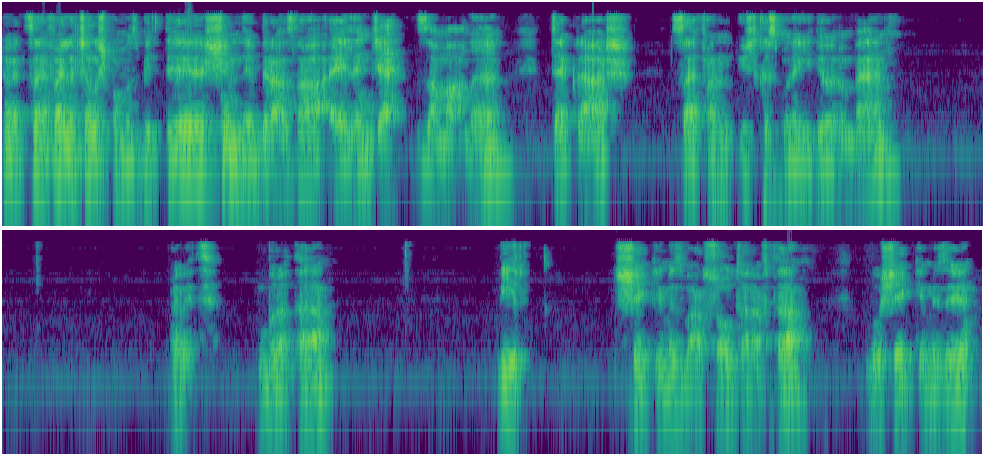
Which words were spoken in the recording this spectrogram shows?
Evet sayfayla çalışmamız bitti. Şimdi biraz daha eğlence zamanı. Tekrar sayfanın üst kısmına gidiyorum ben. Evet. Burada bir şeklimiz var sol tarafta. Bu şeklimizi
